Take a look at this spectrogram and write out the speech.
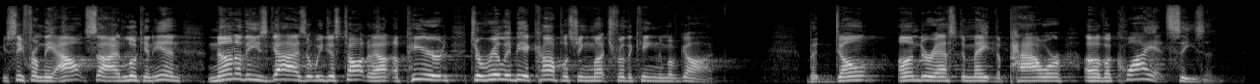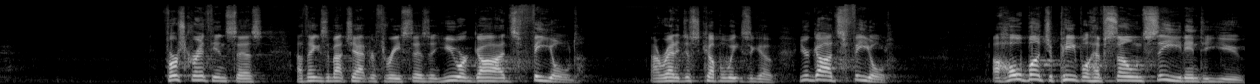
You see, from the outside looking in, none of these guys that we just talked about appeared to really be accomplishing much for the kingdom of God. But don't underestimate the power of a quiet season. 1 Corinthians says, I think it's about chapter 3, says that you are God's field. I read it just a couple weeks ago. You're God's field. A whole bunch of people have sown seed into you,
